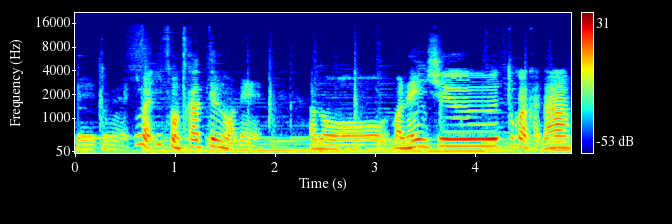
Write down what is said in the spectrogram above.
えっ、とね、今いつも使ってるのはね、あのーまあ、練習とかかな。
